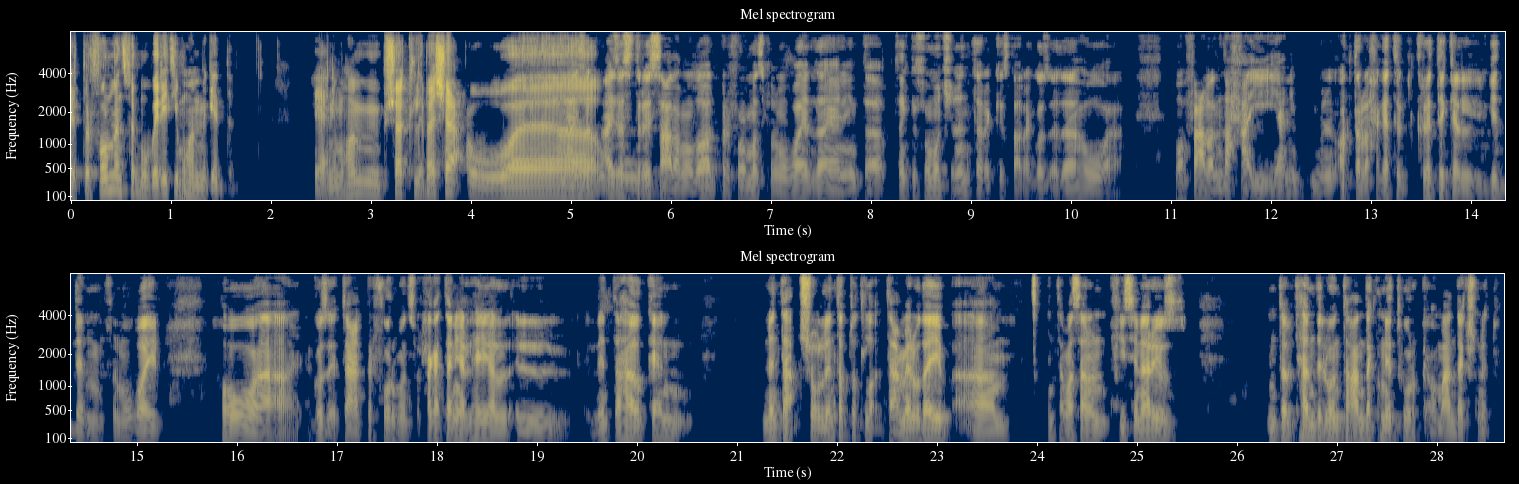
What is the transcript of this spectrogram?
ال performance في ال mobility مهم جدا. يعني مهم بشكل بشع و عايز عايز أ stress على موضوع ال performance في الموبايل ده يعني أنت thank you so much إن أنت ركزت على الجزء ده هو هو فعلا ده حقيقي يعني من أكتر الحاجات ال critical جدا في الموبايل هو الجزء بتاع ال performance والحاجة التانية اللي هي ال- ال- إن أنت how can إن أنت الشغل اللي أنت بتطلع تعمله ده يبقى أنت مثلا في scenarios أنت بت handle وأنت عندك network أو ما عندكش network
